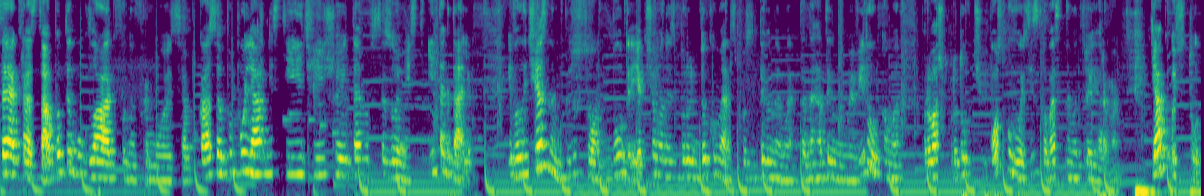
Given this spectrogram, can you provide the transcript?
Це якраз запити Google, як вони формуються, показує популярність тієї чи іншої теми в сезонність і так далі. І величезним плюсом буде, якщо вони зберуть документ з позитивними та негативними відгуками про ваш продукт чи послугу зі словесними тригерами. Як ось тут.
